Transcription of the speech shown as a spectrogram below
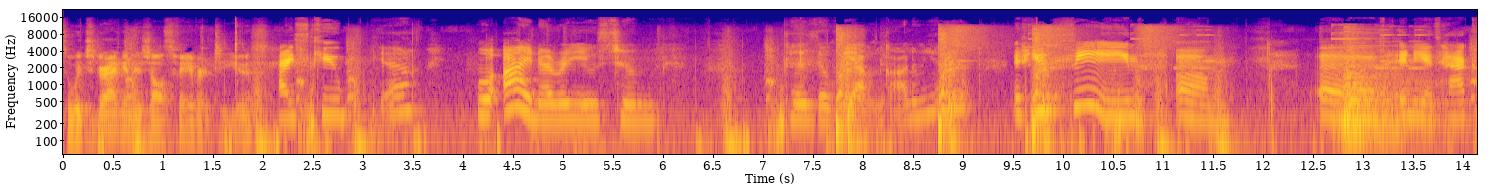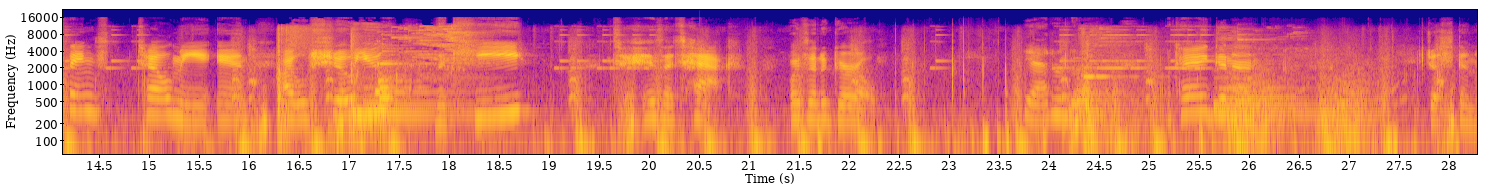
So which dragon is y'all's favorite to use? Ice Cube. Yeah. Well, I never used him because we haven't got him yet. If you've seen um uh any attack things, tell me and I will show you the key to his attack. Or is it a girl? Yeah, I don't know. Okay, gonna just gonna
